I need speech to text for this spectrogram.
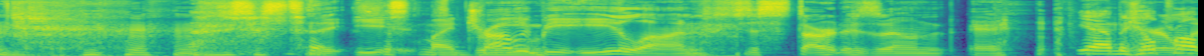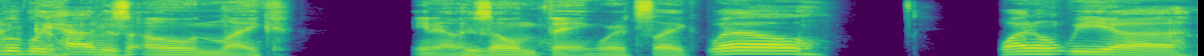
it's just, it's just my it'd Probably be Elon. Just start his own. air- yeah, but he'll probably have his own like, you know, his own thing where it's like, well, why don't we uh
